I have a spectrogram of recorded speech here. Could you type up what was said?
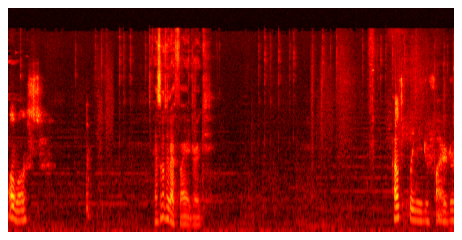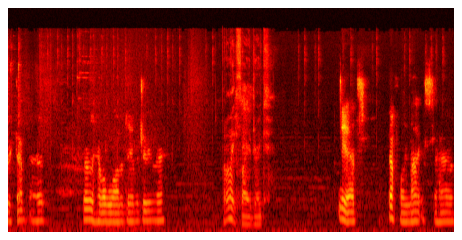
Almost. Let's go to that fire drake. I don't think we need your fire drake that bad. We don't really have a lot of damage anyway. But I like fire drake. Yeah, it's definitely nice to have.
